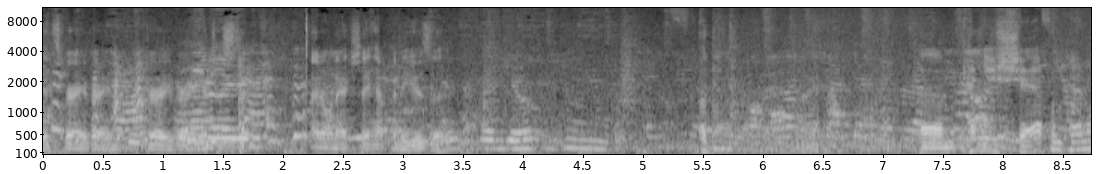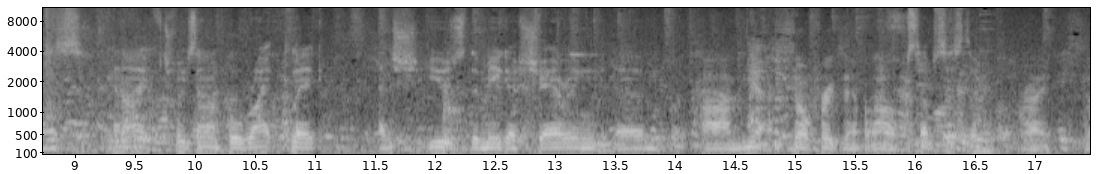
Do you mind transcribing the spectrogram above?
it's very very very very interesting. I don't actually happen to use it. Um, can you share from panels? Can I, for example, right click and sh- use the MeeGo sharing um, Um, yeah. So for example, oh, subsystem? right. So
